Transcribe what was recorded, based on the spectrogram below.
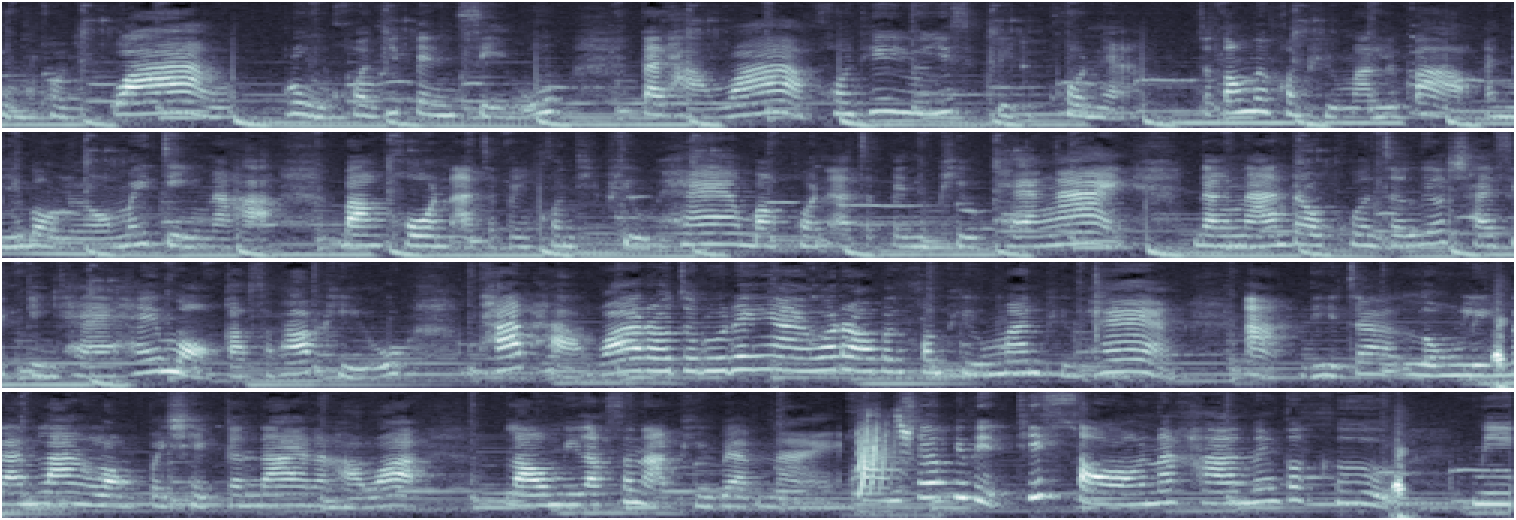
ขุมขนกว้าง กลุ่มคนที่เป็นสิว แต่ถามว่าคนที่อายุ 20 ปีทุกคนเนี่ย จะต้องเป็นคนผิวมันหรือเปล่า อันนี้บอกเลยว่าไม่จริงนะคะ บางคนอาจจะเป็นคนที่ผิวแห้ง บางคนอาจจะเป็นผิวแพ้ง่าย ดังนั้นเราควรจะเลือกใช้สกินแคร์ให้เหมาะกับสภาพผิว ถ้าถามว่าเราจะรู้ได้ไงว่าเราเป็นคนผิวมันผิวแห้ง อะ ดีจะลงลิงก์ด้านล่างลองไปเช็คกันได้นะคะว่า เรามีลักษณะผิวแบบไหน ความเชื่อผิดที่สองนะคะ นั่นก็คือมี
